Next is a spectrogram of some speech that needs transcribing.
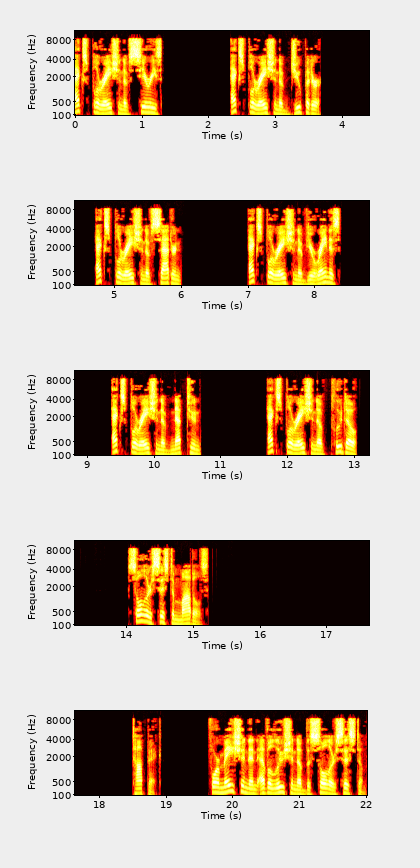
Exploration of Ceres Exploration of Jupiter Exploration of Saturn Exploration of Uranus Exploration of Neptune Exploration of Pluto Solar system models Formation and evolution of the Solar System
